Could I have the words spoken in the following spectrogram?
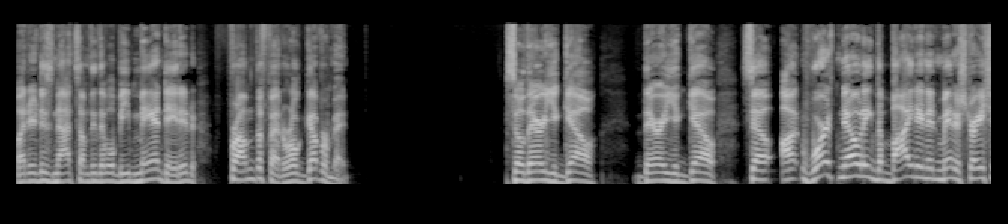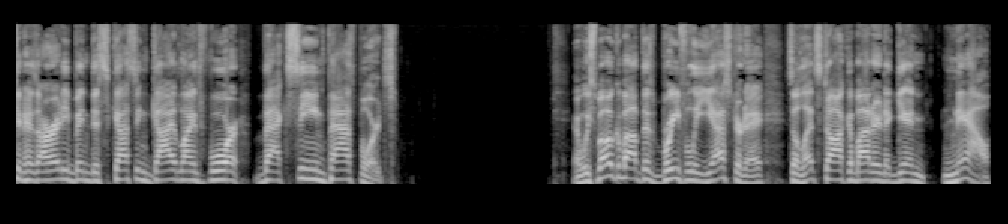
but it is not something that will be mandated from the federal government. So there you go. There you go. So, uh, worth noting, the Biden administration has already been discussing guidelines for vaccine passports. And we spoke about this briefly yesterday, so let's talk about it again now.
